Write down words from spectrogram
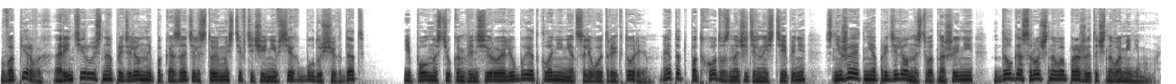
Во-первых, ориентируясь на определенный показатель стоимости в течение всех будущих дат и полностью компенсируя любые отклонения от целевой траектории, этот подход в значительной степени снижает неопределенность в отношении долгосрочного прожиточного минимума.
